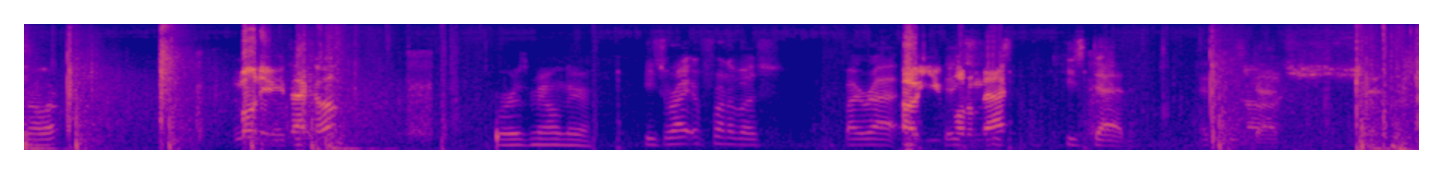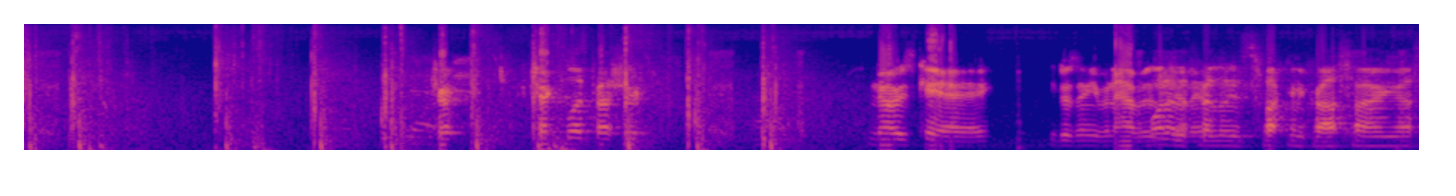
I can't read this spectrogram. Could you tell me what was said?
Miller. Moni, you back up? Where's Mjolnir? He's right in front of us. By rat. Oh, you pulled him back? He's, he's dead. I think he's Oh, dead. Check, check blood pressure. No, he's KIA. He doesn't even have his. One of the gun is friendlies fucking crossfiring us.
